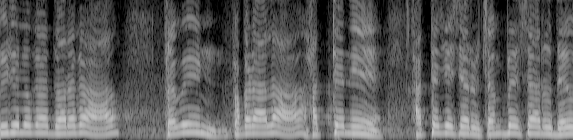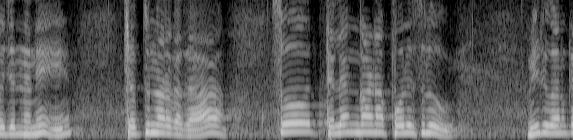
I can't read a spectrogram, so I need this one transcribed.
వీడియోలుగా ద్వారాగా ప్రవీణ్ పగడాల హత్యని హత్య చేశారు చంపేశారు దైవజనుని చెప్తున్నారు కదా. సో తెలంగాణ పోలీసులు మీరు కనుక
